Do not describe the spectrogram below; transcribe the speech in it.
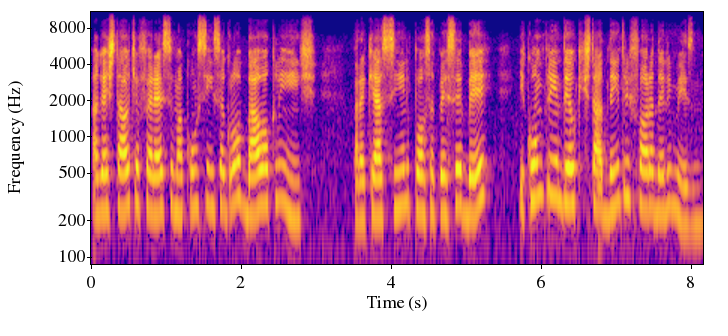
A Gestalt oferece uma consciência global ao cliente, para que assim ele possa perceber e compreender o que está dentro e fora dele mesmo.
